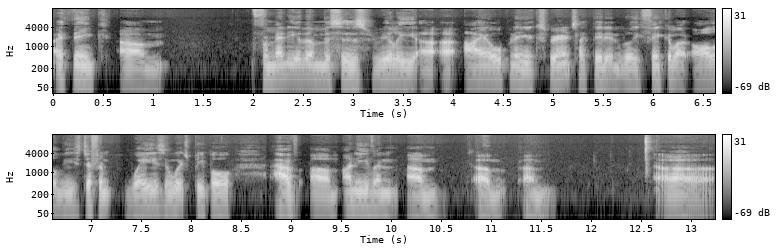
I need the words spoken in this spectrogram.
I think um, for many of them, this is really a, eye opening experience. Like they didn't really think about all of these different ways in which people have um, uneven um, um, um uh,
